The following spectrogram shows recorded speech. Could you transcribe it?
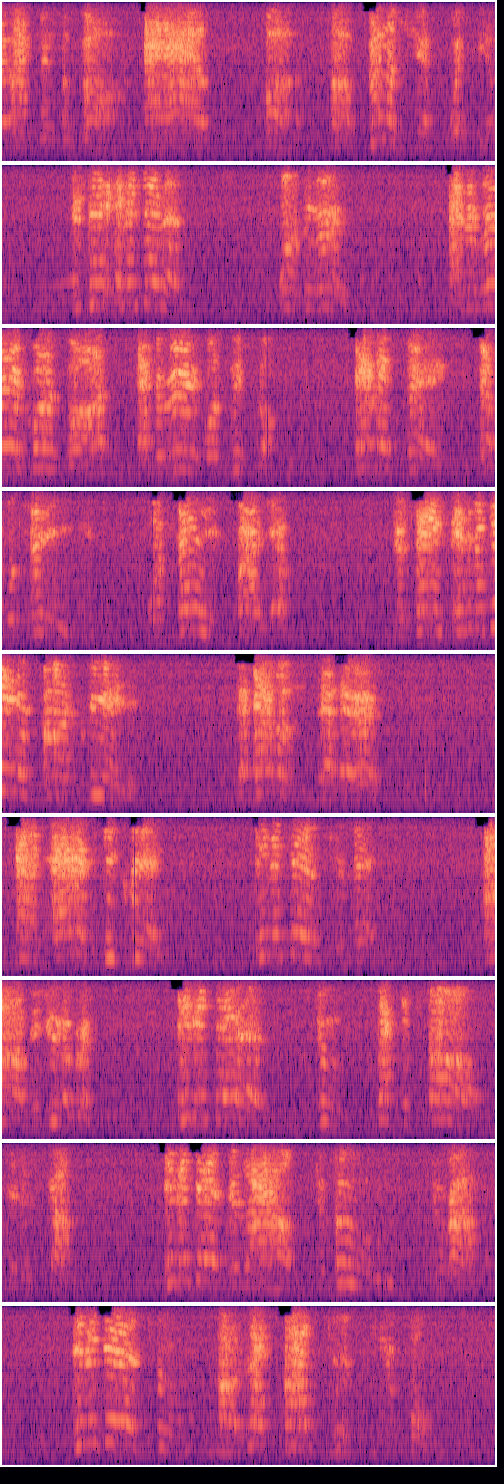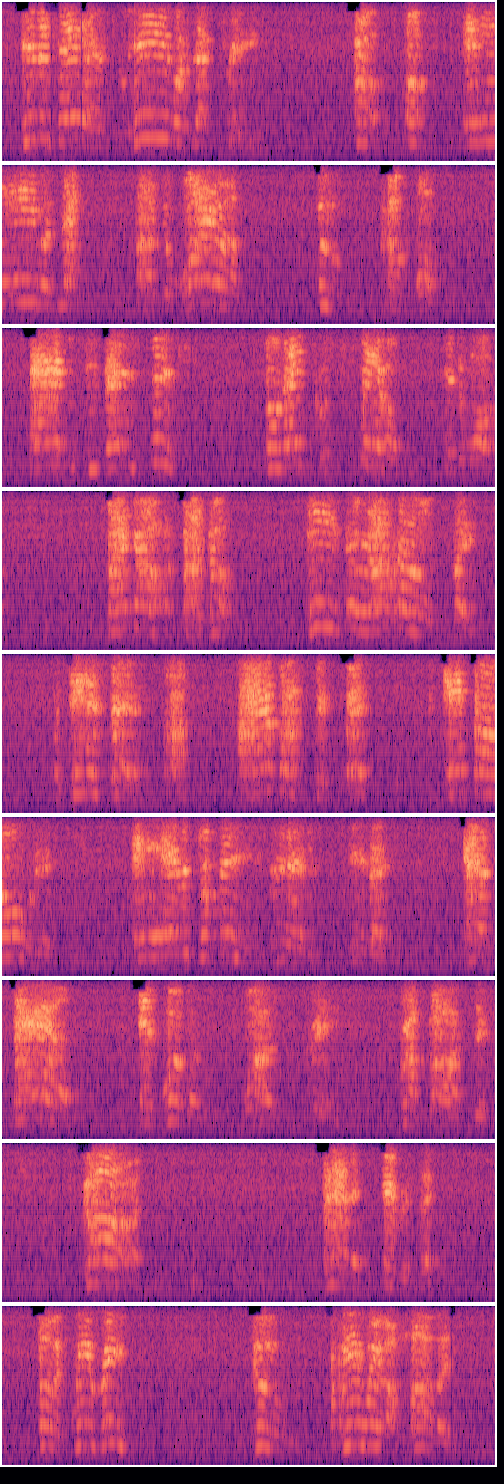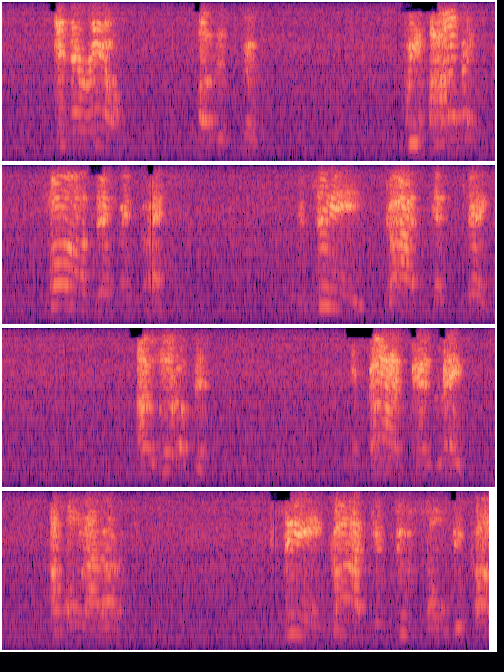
is true. We harvest more than we plant. You see, God can take a little bit. And God can make a whole lot out of it. You see, God can do so because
